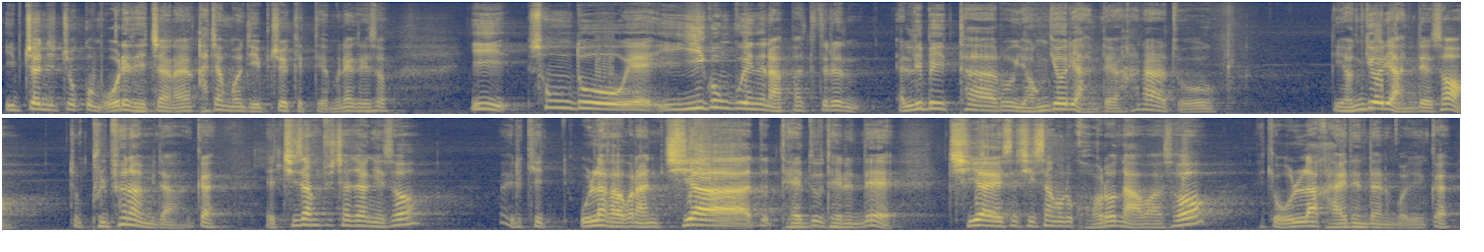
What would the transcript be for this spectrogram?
입전이 조금 오래됐잖아요. 가장 먼저 입주했기 때문에 그래서 이 송도의 이 209에 있는 아파트들은 엘리베이터로 연결이 안 돼요. 하나도 연결이 안 돼서 좀 불편합니다. 그러니까 지상 주차장에서 이렇게 올라가거나 지하도 돼도 되는데 지하에서 지상으로 걸어 나와서 이렇게 올라가야 된다는 거죠. 그러니까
